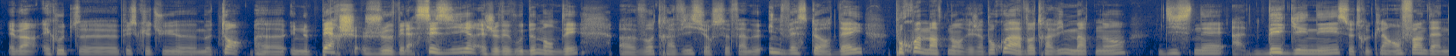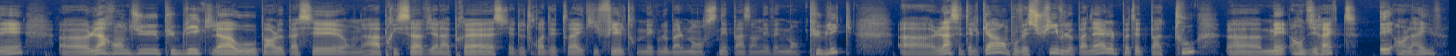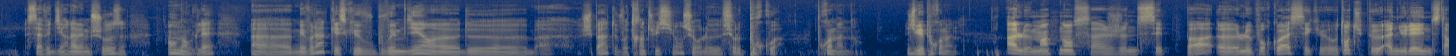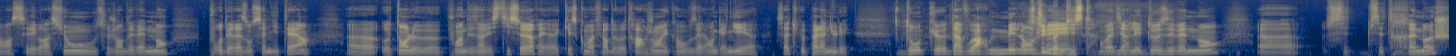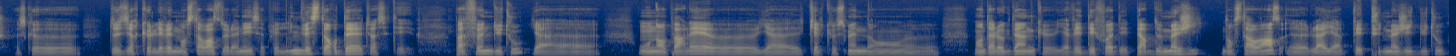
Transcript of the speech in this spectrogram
Eh ben, écoute, puisque tu me tends une perche, je vais la saisir et je vais vous demander votre avis sur ce fameux Investor Day. Pourquoi maintenant déjà? Pourquoi, à votre avis, maintenant Disney a dégainé ce truc-là en fin d'année, euh, l'a rendu public là où par le passé on a appris ça via la presse, il y a deux trois détails qui filtrent, mais globalement ce n'est pas un événement public. Euh, là c'était le cas, on pouvait suivre le panel, peut-être pas tout, euh, mais en direct et en live. Ça veut dire la même chose en anglais. Mais voilà, qu'est-ce que vous pouvez me dire de, bah, je sais pas, de votre intuition sur le, sur le pourquoi? Pourquoi maintenant? Je dis mais pourquoi maintenant? Ah, le maintenant, ça, je ne sais pas. Euh, le pourquoi, c'est que autant tu peux annuler une Star Wars célébration ou ce genre d'événement pour des raisons sanitaires, euh, autant le point des investisseurs et euh, qu'est-ce qu'on va faire de votre argent et quand vous allez en gagner, ça, tu peux pas l'annuler. Donc, d'avoir mélangé, C'est une bonne piste. on va dire, les deux événements, c'est c'est très moche parce que de se dire que l'événement Star Wars de l'année, il s'appelait l'Investor Day, tu vois, c'était pas fun du tout. Il y a, on en parlait euh, il y a quelques semaines dans euh, qu'il y avait des fois des pertes de magie dans Star Wars. Euh, là, il n'y avait plus de magie du tout.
